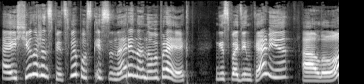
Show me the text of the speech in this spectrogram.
а еще нужен спецвыпуск и сценарий на новый проект. Господин Ками, алло?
